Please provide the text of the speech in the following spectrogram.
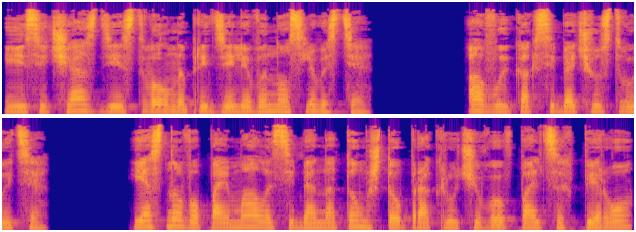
и сейчас действовал на пределе выносливости. А вы как себя чувствуете? Я снова поймала себя на том, что прокручиваю в пальцах перо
